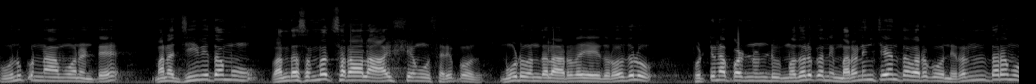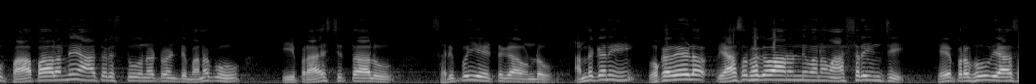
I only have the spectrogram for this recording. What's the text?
పూనుకున్నాము అనంటే మన జీవితము వంద సంవత్సరాల ఆయుష్యము సరిపోదు. మూడు వందల అరవై ఐదు రోజులు పుట్టినప్పటి నుండి మొదలుకొని మరణించేంత వరకు నిరంతరము పాపాలనే ఆచరిస్తూ ఉన్నటువంటి మనకు ఈ ప్రాయశ్చిత్తాలు సరిపోయేట్టుగా ఉండవు. అందుకని ఒకవేళ వ్యాస భగవానుణ్ణి మనం ఆశ్రయించి హే ప్రభు వ్యాస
